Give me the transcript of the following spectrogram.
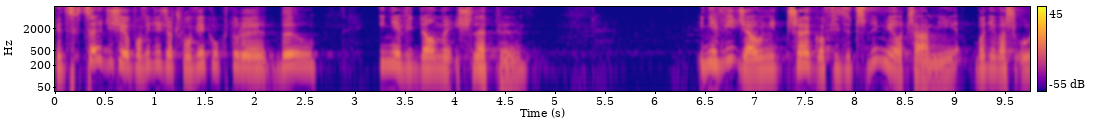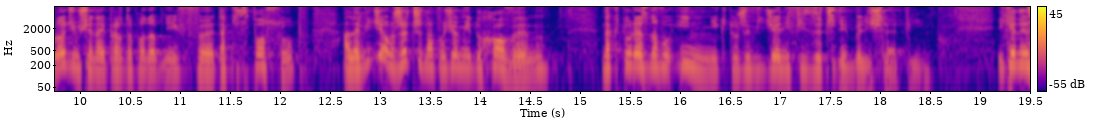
Więc chcę dzisiaj opowiedzieć o człowieku, który był i niewidomy, i ślepy, i nie widział niczego fizycznymi oczami, ponieważ urodził się najprawdopodobniej w taki sposób, ale widział rzeczy na poziomie duchowym, na które znowu inni, którzy widzieli fizycznie, byli ślepi. I kiedy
